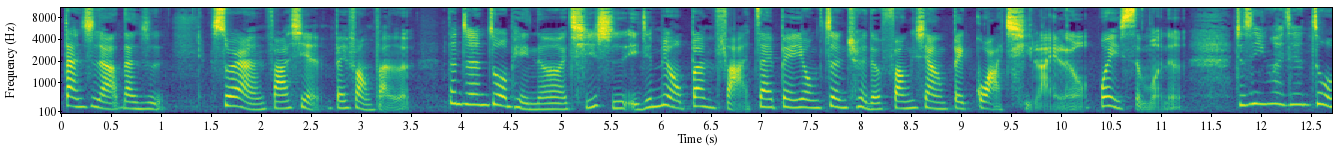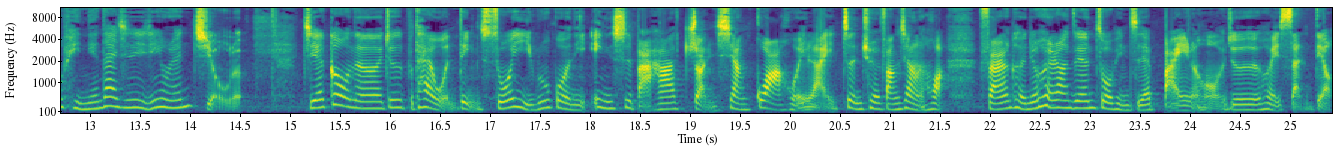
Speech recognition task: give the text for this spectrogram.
但是啊，但是虽然发现被放反了。但这件作品呢，其实已经没有办法再被用正确的方向被挂起来了。为什么呢？就是因为这件作品年代其实已经有点久了，结构呢就是不太稳定，所以如果你硬是把它转向挂回来正确方向的话，反而可能就会让这件作品直接掰了哦，就是会散掉，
